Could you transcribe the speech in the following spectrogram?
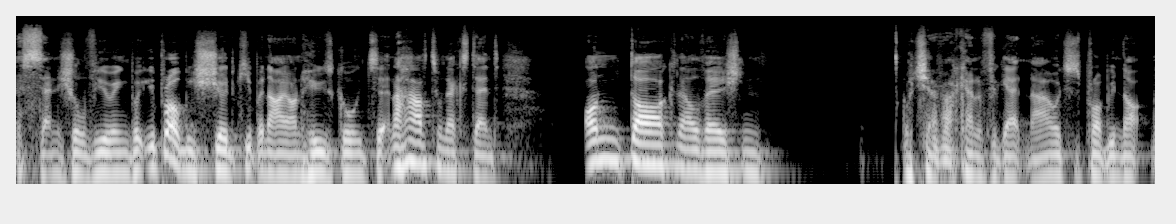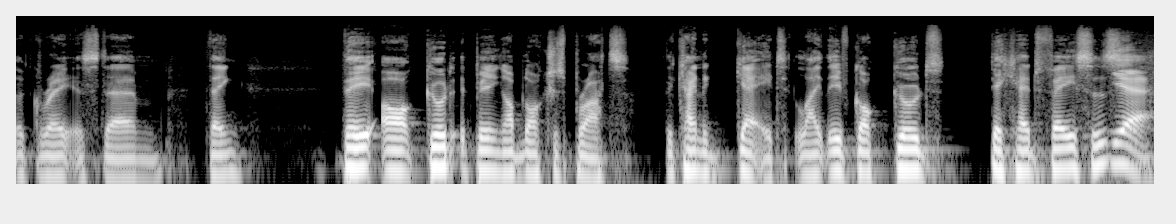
essential viewing, but you probably should keep an eye on who's going to, and I have to an extent. On Dark and Elevation, whichever I kind of forget now, which is probably not the greatest um, thing, they are good at being obnoxious brats. They kind of get it. Like, they've got good dickhead faces. Yeah.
